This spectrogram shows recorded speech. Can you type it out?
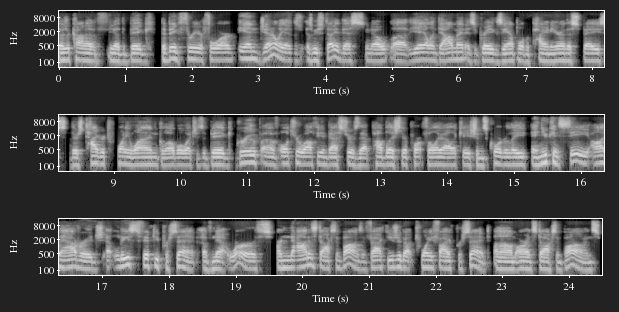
those are kind of you know the big the big three or four. And generally as, as we've studied this you know uh, yale endowment is a great example of a pioneer in this space. There's tiger 21 global which is a big group of ultra wealthy investors that publish their portfolio allocations quarterly. And you can see on average at least 50% of net worths are not in stocks and bonds. In fact usually about 25% um, are in stocks and bonds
